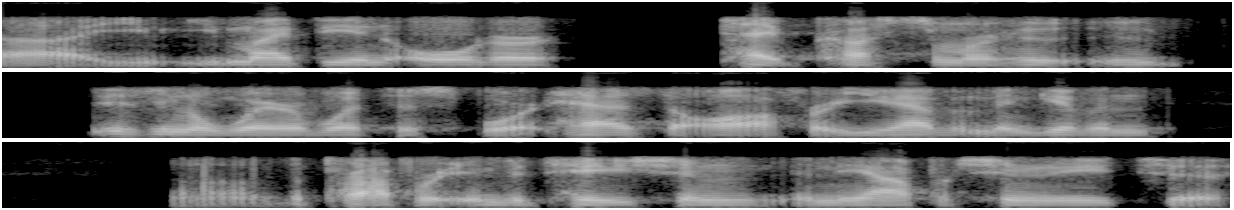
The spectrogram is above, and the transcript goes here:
Uh, you you might be an older type customer who, who isn't aware of what the sport has to offer. You haven't been given uh, the proper invitation and the opportunity to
